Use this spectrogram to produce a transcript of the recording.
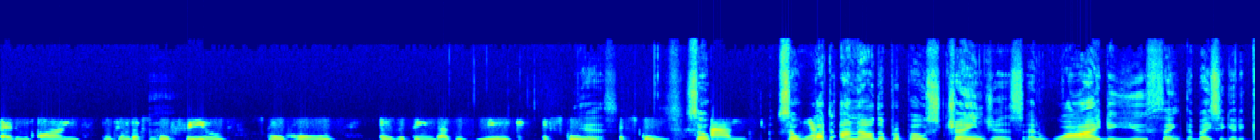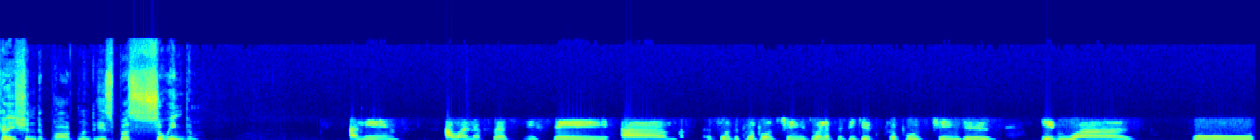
adding on in terms of school mm-hmm. field, school halls, everything that would make a school yes. a school. So, um, so yeah. what are now the proposed changes, and why do you think the Basic Education Department is pursuing them? I mean, I want to firstly say, um, so the proposed changes, one of the biggest proposed changes, it was for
